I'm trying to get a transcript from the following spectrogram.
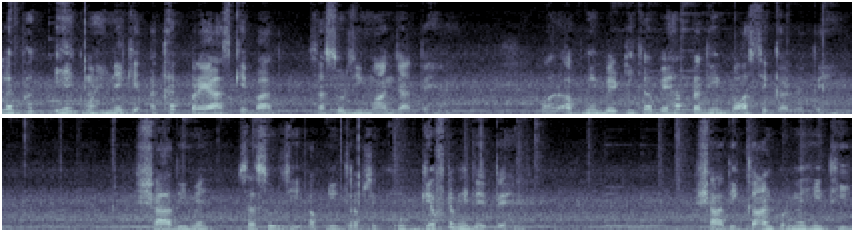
लगभग एक महीने के अथक प्रयास के बाद ससुर जी मान जाते हैं और अपनी बेटी का ब्याह प्रदीप बॉस से कर देते हैं। शादी में ससुर जी अपनी तरफ़ से खूब गिफ्ट भी देते हैं। शादी कानपुर में ही थी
